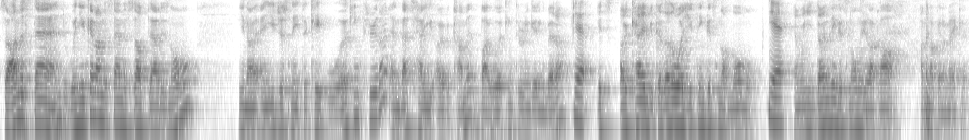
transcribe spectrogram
So understand when you can understand the self doubt is normal, you know, and you just need to keep working through that, and that's how you overcome it by working through it and getting better. Yeah, It's okay because otherwise you think it's not normal, yeah. and when you don't think it's normal, you're like, oh, I'm not gonna make it.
